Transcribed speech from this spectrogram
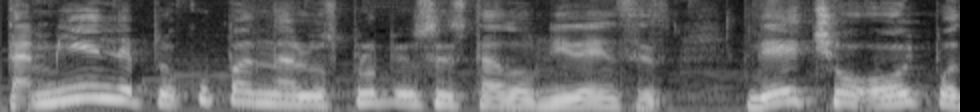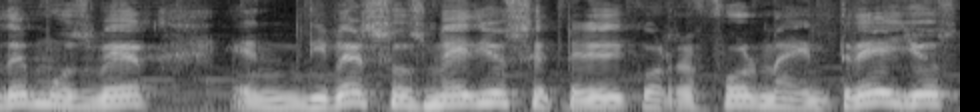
también le preocupan a los propios estadounidenses. De hecho, hoy podemos ver en diversos medios, el periódico Reforma entre ellos,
